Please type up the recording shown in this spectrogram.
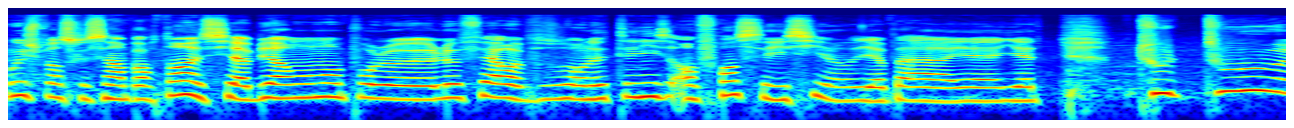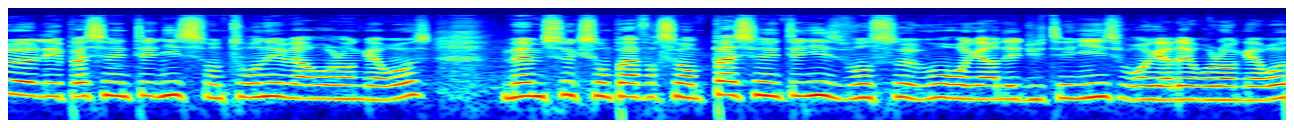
Oui, je pense que c'est important. Et s'il y a bien un moment pour le, faire sur le tennis en France, c'est ici. Hein. Il a pas, tous les passionnés de tennis sont tournés vers Roland Garros. Même ceux qui sont pas forcément passionnés de tennis vont, regarder du tennis, vont regarder Roland Garros.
